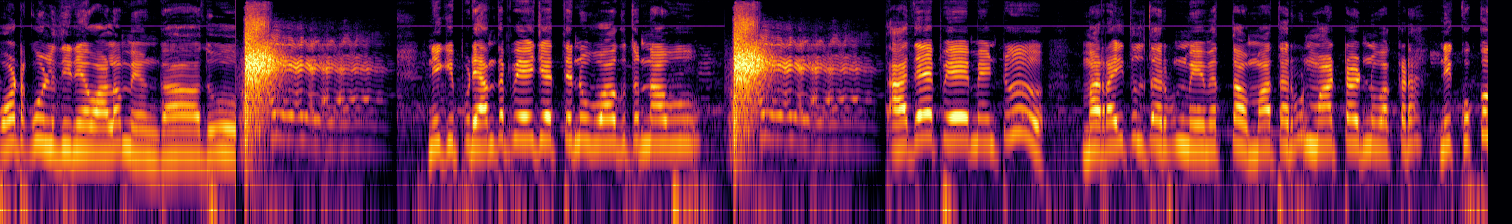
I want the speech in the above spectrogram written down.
పూటకూళ్ళు తినేవాళ్ళం మేము కాదు. నీకు ఇప్పుడు ఎంత పే చేస్తే నువ్వు వాగుతున్నావు? అదే పేమెంట్ మా రైతుల తరపున మేము ఇస్తాం. మా తరపున మాట్లాడు నువ్వు అక్కడ. నీ కుక్క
